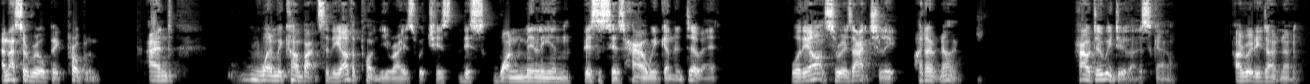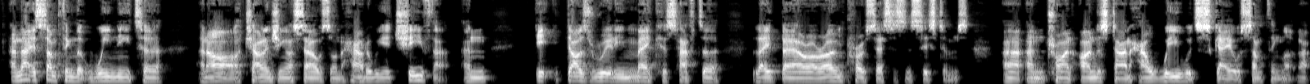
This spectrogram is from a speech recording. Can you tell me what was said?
And that's a real big problem. And when we come back to the other point you raised, which is this 1 million businesses, how are we going to do it? Well, the answer is actually, I don't know. How do we do that at scale? I really don't know. And that is something that we need to and are challenging ourselves on how do we achieve that? And it does really make us have to lay bare our own processes and systems uh, and try and understand how we would scale something like that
